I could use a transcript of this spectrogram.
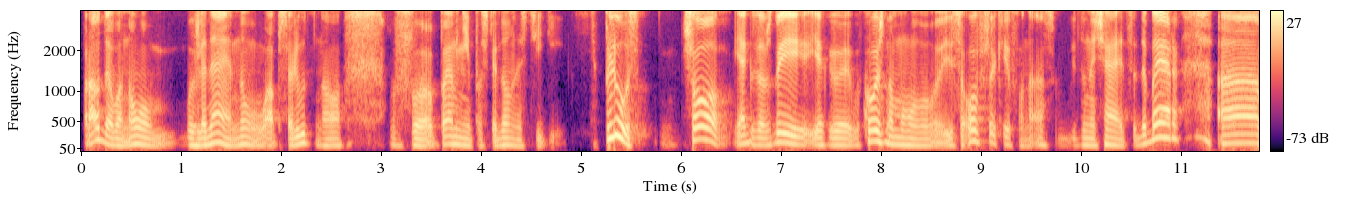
правда, воно виглядає ну абсолютно в певній послідовності дій. Плюс, що як завжди, як в кожному із обшуків у нас відзначається ДБР. А,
